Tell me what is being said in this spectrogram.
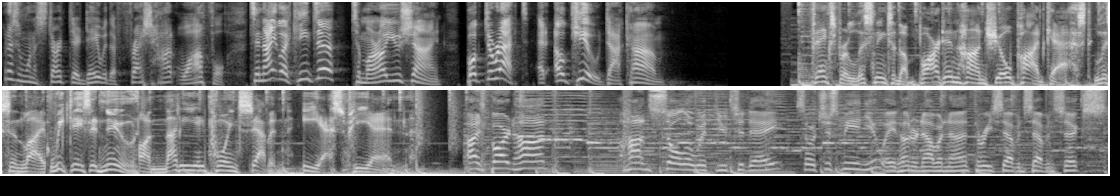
who doesn't want to start their day with a fresh hot waffle? Tonight, La Quinta, tomorrow, you shine. Book direct at lq.com. Thanks for listening to the Bart and Hahn Show podcast. Listen live weekdays at noon on 98.7 ESPN. Hi, it's Bart and Hahn. Han Solo with you today. So it's just me and you. 800 919 3776.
